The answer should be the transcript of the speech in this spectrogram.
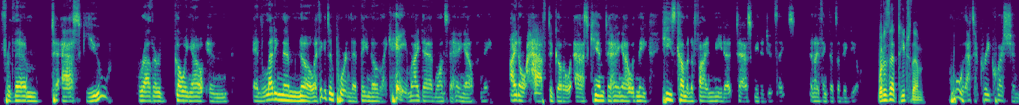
for them to ask you, rather going out and and letting them know. I think it's important that they know, like, hey, my dad wants to hang out with me. I don't have to go ask him to hang out with me. He's coming to find me to, to ask me to do things. And I think that's a big deal. What does that teach them? Oh, that's a great question.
